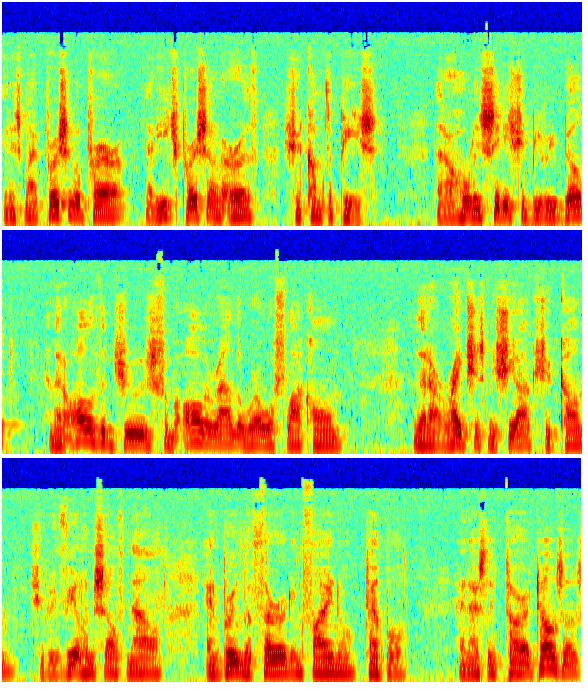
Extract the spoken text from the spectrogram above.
It is my personal prayer that each person on earth should come to peace, that our holy city should be rebuilt, and that all of the Jews from all around the world will flock home, that our righteous Mashiach should come should reveal himself now and bring the third and final temple. And as the Torah tells us,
